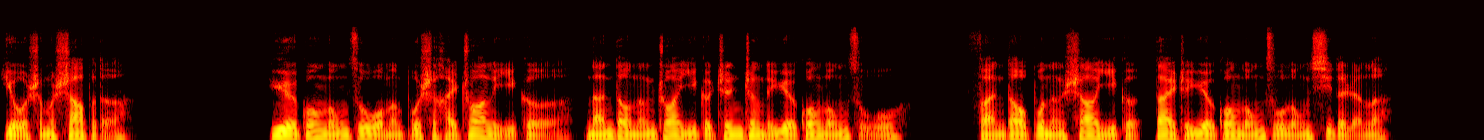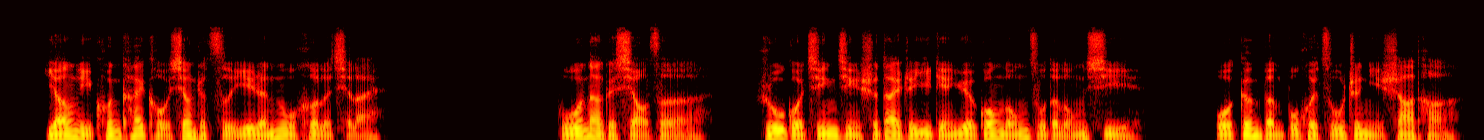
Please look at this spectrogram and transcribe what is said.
有什么杀不得？”月光龙族，我们不是还抓了一个？难道能抓一个真正的月光龙族，反倒不能杀一个带着月光龙族龙息的人了？杨礼坤开口，向着紫衣人怒喝了起来：“不，那个小子，如果仅仅是带着一点月光龙族的龙息，我根本不会阻止你杀他。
